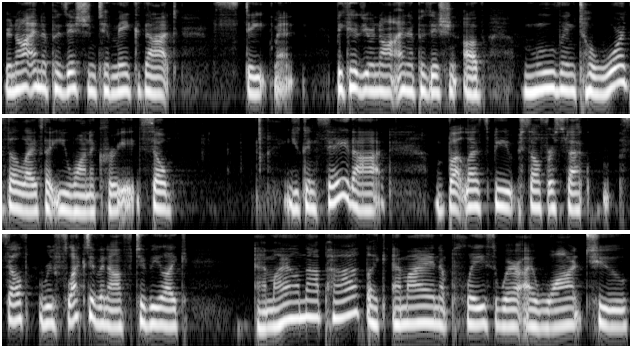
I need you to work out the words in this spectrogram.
You're not in a position to make that statement because you're not in a position of moving towards the life that you want to create. So you can say that but let's be self-respect self-reflective enough to be like am I on that path? Like am I in a place where I want to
